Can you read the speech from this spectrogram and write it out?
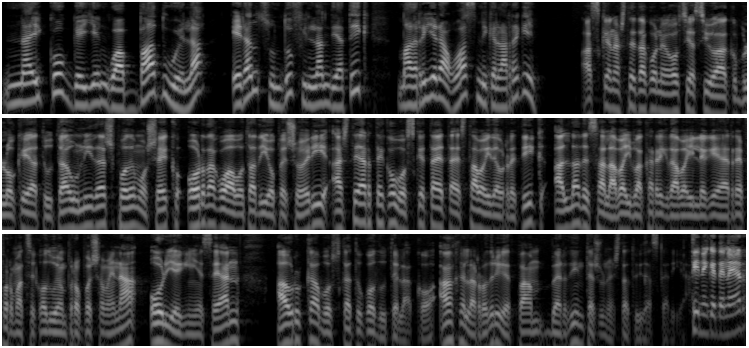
nahiko gehiengoa baduela erantzun du Finlandiatik Madrilera goaz Mikel Arregi. Azken astetako negoziazioak blokeatuta Unidas Podemosek hor dagoa bota dio pesoeri aste arteko bozketa eta eztabaida aurretik alda dezala bai bakarrik da bai legea erreformatzeko duen proposamena hori egin ezean aurka bozkatuko dutelako. Ángela Rodríguez Pam, berdintasun estatu idazkaria. Tiene que tener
